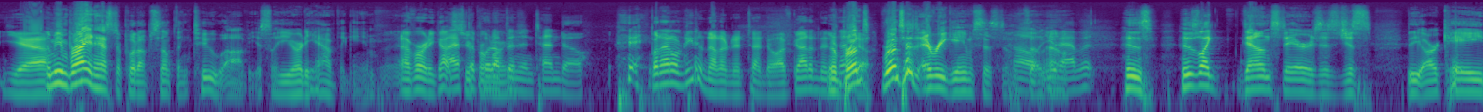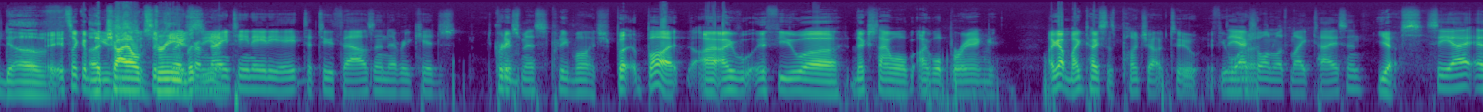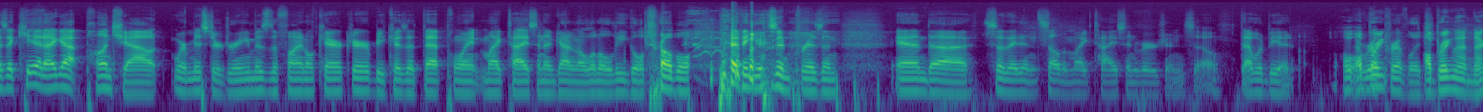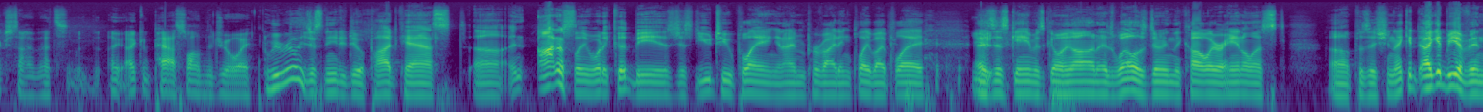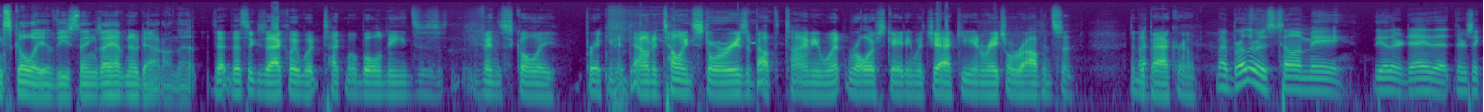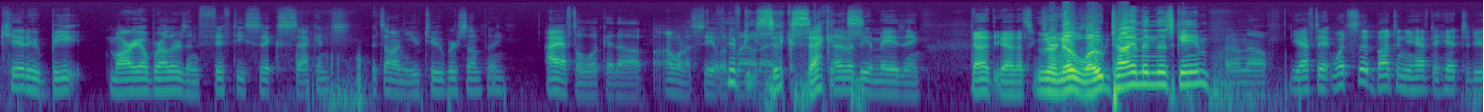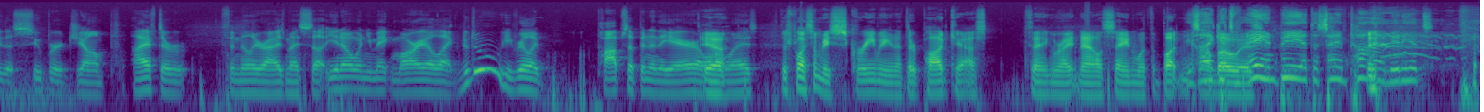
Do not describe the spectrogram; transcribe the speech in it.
yeah, I mean, Brian has to put up something too. Obviously, you already have the game. I've already got I have Super to put Mario. up the Nintendo. but I don't need another Nintendo. I've got a No, Nintendo. Bruns, Bruns has every game system. Oh, somehow. you have it? his his like downstairs is just the arcade of It's like a a muse- child's it's a dream. museum. But From 1988 to 2000, every kid's pretty, Christmas. pretty much. But but I, I w- if you uh next time I'll, I will bring. I got Mike Tyson's Punch Out too. If you The want actual one with Mike Tyson. yes, See, I as a kid, I got Punch Out, where Mr. Dream is the final character, because at that point, Mike Tyson had gotten a little legal trouble. I think he was in prison, and uh, so they didn't sell the Mike Tyson version. So that would be a, I'll, a I'll real bring privilege. I'll bring that next time. That's I, I can pass on the joy. we really just need to do a podcast. Uh, and honestly, what it could be is just you two playing, and I'm providing play by play as this game is going on, as well as doing the color analyst uh, position. I could I could be a Vin Scully of these things. I have no doubt on that. That that's exactly what Tecmo Bowl needs is Vin Scully breaking it down and telling stories about the time he went roller skating with Jackie and Rachel Robinson in the But- background. My brother was telling me the other day that there's a kid who beat Mario Brothers in 56 seconds. It's on YouTube or something. I have to look it up. I want to see it with my own eyes. Fifty six seconds. That would be amazing. That yeah, that's Is there no load time in this game? I don't know. You have to. What's the button you have to hit to do the super jump? I have to familiarize myself. You know when you make Mario like doo doo, he really pops up into the air a Yeah. long ways. There's probably somebody screaming at their podcast thing right now, saying what the button is. He's like it's is. A and B at the same time, idiots.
